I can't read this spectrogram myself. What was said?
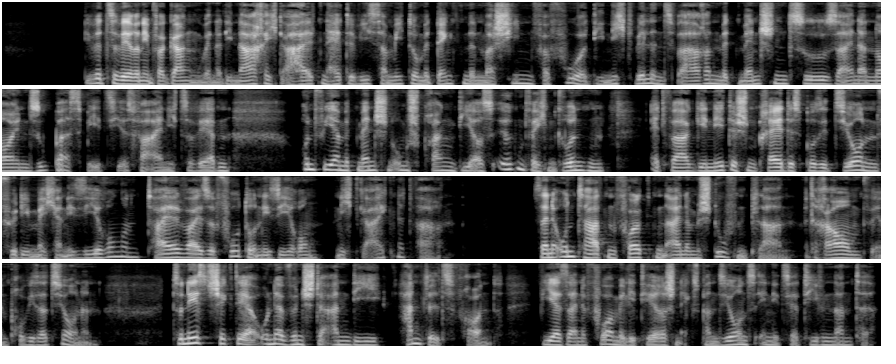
Die Witze wären ihm vergangen, wenn er die Nachricht erhalten hätte, wie Samito mit denkenden Maschinen verfuhr, die nicht willens waren, mit Menschen zu seiner neuen Superspezies vereinigt zu werden, und wie er mit Menschen umsprang, die aus irgendwelchen Gründen, etwa genetischen Prädispositionen für die Mechanisierung und teilweise Photonisierung, nicht geeignet waren. Seine Untaten folgten einem Stufenplan mit Raum für Improvisationen – Zunächst schickte er Unerwünschte an die Handelsfront, wie er seine vormilitärischen Expansionsinitiativen nannte,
